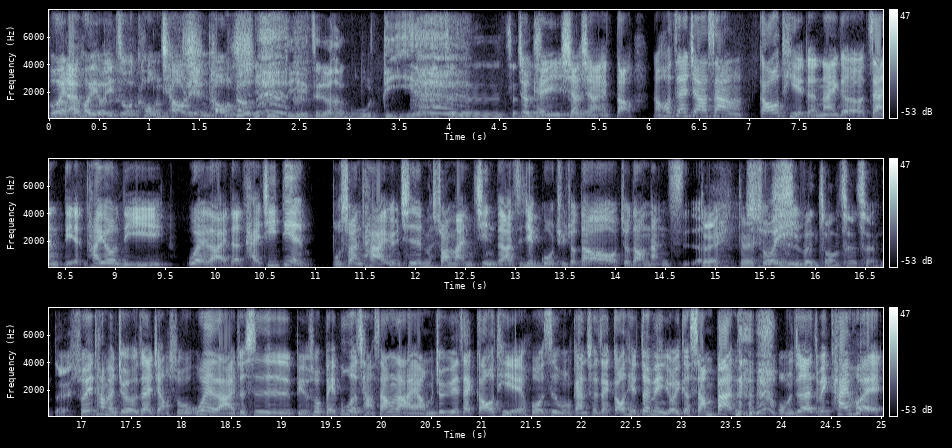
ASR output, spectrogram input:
未来会有一座空桥连通。CBD 这个很无敌耶，这个真的就可以想象得到。然后再加上高铁的那个站点，它又离未来的台积电不算太远，其实算蛮近的、啊，直接过去就到、就到南子了。对对，所以十分钟的车程，对，所以他们就有在讲说，未来就是比如说北部的厂商来啊，我们就约在高铁，或者是我们干脆在高铁对面有一个商办，我们就在这边开会，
